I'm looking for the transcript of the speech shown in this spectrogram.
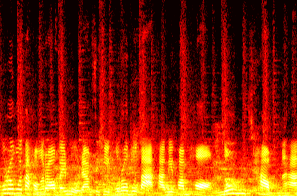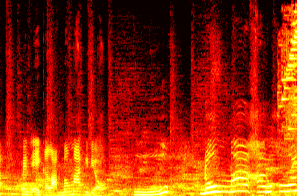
คุโรบุตะของเราเป็นหมูดำซีพีคุโรบุตะค่ะ มีความหอมนุ่มฉ่ำนะคะ เป็นเอกลักษณ์มาก ๆ ทีเดียว หูนุ่มมากค่ะทุกคน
